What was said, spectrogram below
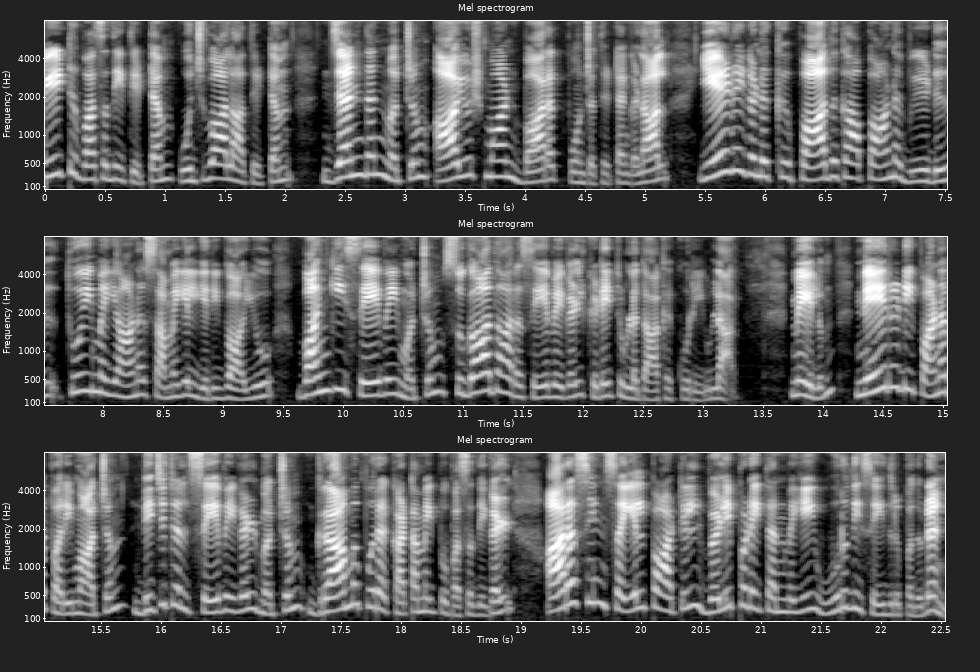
வீட்டு வசதி திட்டம் உஜ்வாலா திட்டம் ஜன்தன் மற்றும் ஆயுஷ்மான் பாரத் போன்ற திட்டங்களால் ஏழைகளுக்கு பாதுகாப்பான வீடு தூய்மையான சமையல் எரிவாயு வங்கி சேவை மற்றும் சுகாதார சேவைகள் கிடைத்துள்ளதாக கூறியுள்ளார். மேலும் நேரடி பண பரிமாற்றம் டிஜிட்டல் சேவைகள் மற்றும் கிராமப்புற கட்டமைப்பு வசதிகள் அரசின் செயல்பாட்டில் வெளிப்படைத்தன்மையை உறுதி செய்திருப்பதுடன்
